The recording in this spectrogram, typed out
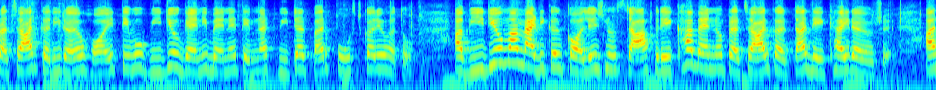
પ્રચાર કરી રહ્યો હોય તેવો વીડિયો ગેનીબેને તેમના ટ્વિટર પર પોસ્ટ કર્યો હતો. આ વિડીયોમાં મેડિકલ કોલેજનો સ્ટાફ રેખાબેનનો પ્રચાર કરતા દેખાઈ રહ્યો છે. આ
